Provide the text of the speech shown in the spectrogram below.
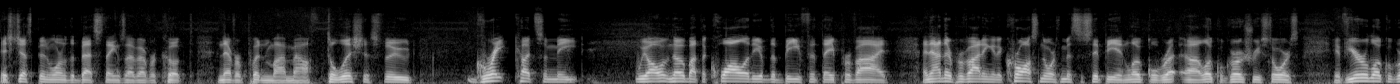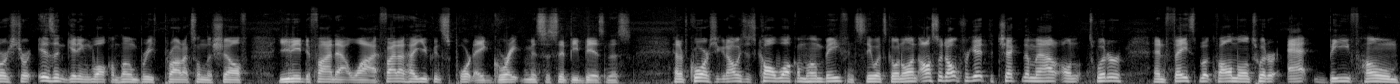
it's just been one of the best things I've ever cooked and ever put in my mouth. Delicious food, great cuts of meat. We all know about the quality of the beef that they provide, and now they're providing it across North Mississippi in local uh, local grocery stores. If your local grocery store isn't getting Welcome Home Beef products on the shelf, you need to find out why. Find out how you can support a great Mississippi business. And of course, you can always just call Welcome Home Beef and see what's going on. Also, don't forget to check them out on Twitter and Facebook. Follow them on Twitter at Beef Home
